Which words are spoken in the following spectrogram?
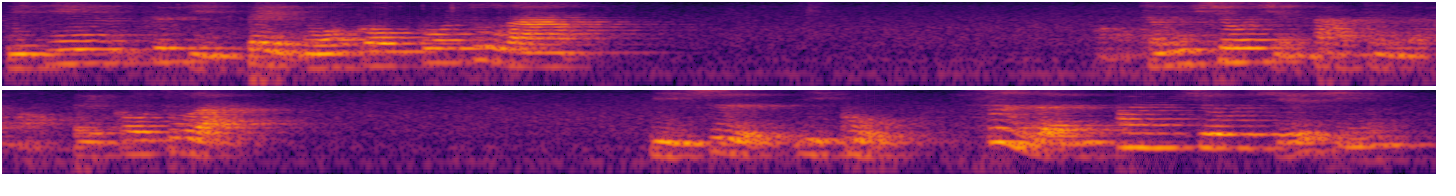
已经自己被魔钩勾住啦。啊，成修行大乘的啊，被勾住了，以是异故。世人翻修邪行，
